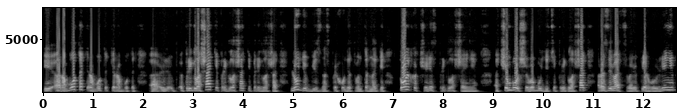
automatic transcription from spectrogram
и работать, работать и работать. Э, приглашать и приглашать и приглашать. Люди в бизнес приходят в интернете только через приглашение. А чем больше вы будете приглашать, развивать свою первую линию,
